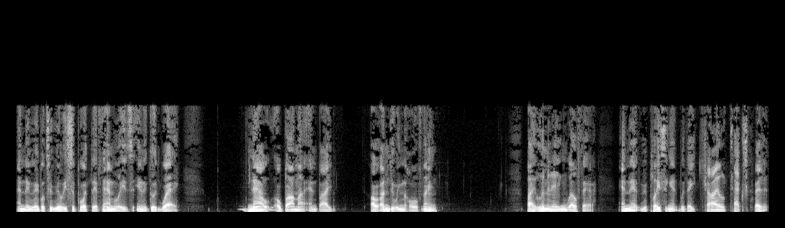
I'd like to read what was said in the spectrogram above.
and they were able to really support their families in a good way. Now Obama and Biden are undoing the whole thing by eliminating welfare and they're replacing it with a child tax credit,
